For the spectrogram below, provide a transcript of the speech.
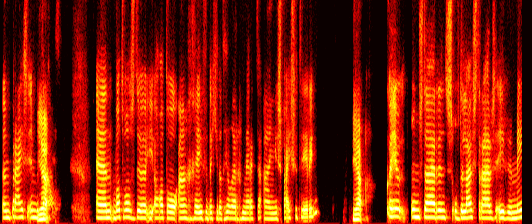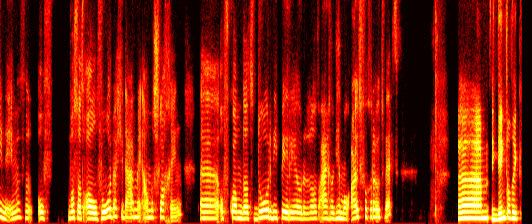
een prijs in betaald. Ja. En wat was de, je had al aangegeven dat je dat heel erg merkte aan je spijsvertering. Ja. Kan je ons daar eens, of de luisteraars even meenemen? Of was dat al voordat je daarmee aan de slag ging? Uh, of kwam dat door die periode dat het eigenlijk helemaal uitvergroot werd? Um, ik denk dat ik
